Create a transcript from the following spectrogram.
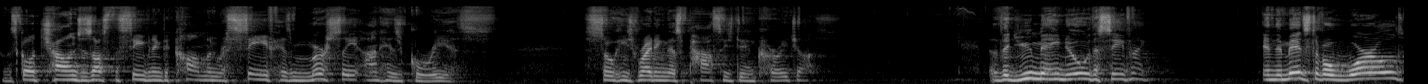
And as God challenges us this evening to come and receive His mercy and His grace, so He's writing this passage to encourage us. That you may know this evening, in the midst of a world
